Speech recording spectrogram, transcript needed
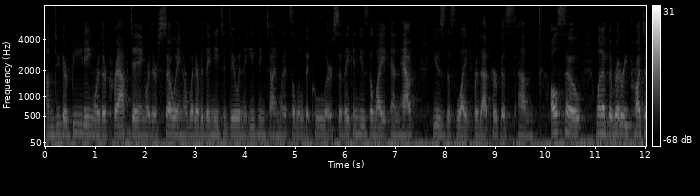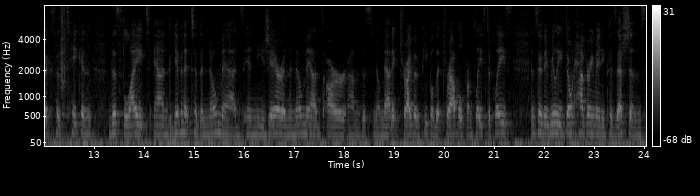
um, do their beading or their crafting or their sewing or whatever they need to do in the evening time when it's a little bit cooler. So they can use the light and have used this light for that purpose. Um, also, one of the Rotary projects has taken this light and given it to the nomads in Niger. And the nomads are um, this nomadic tribe of people that travel from place to place. And so they really don't have very many possessions.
